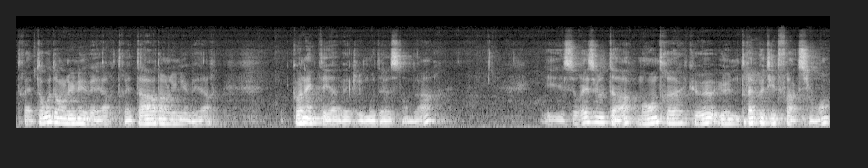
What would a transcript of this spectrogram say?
très tôt dans l'univers, très tard dans l'univers, connectées avec le modèle standard. Et ce résultat montre qu'une très petite fraction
